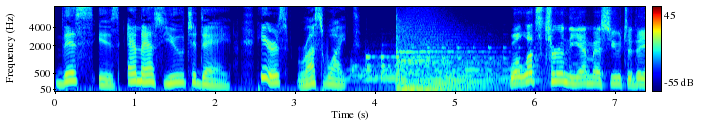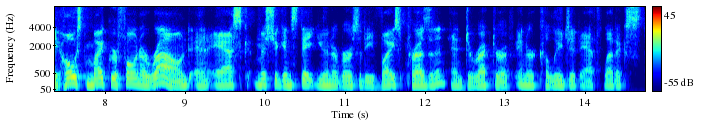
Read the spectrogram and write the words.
This is MSU Today. Here's Russ White. Well, let's turn the MSU Today host microphone around and ask Michigan State University Vice President and Director of Intercollegiate Athletics,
